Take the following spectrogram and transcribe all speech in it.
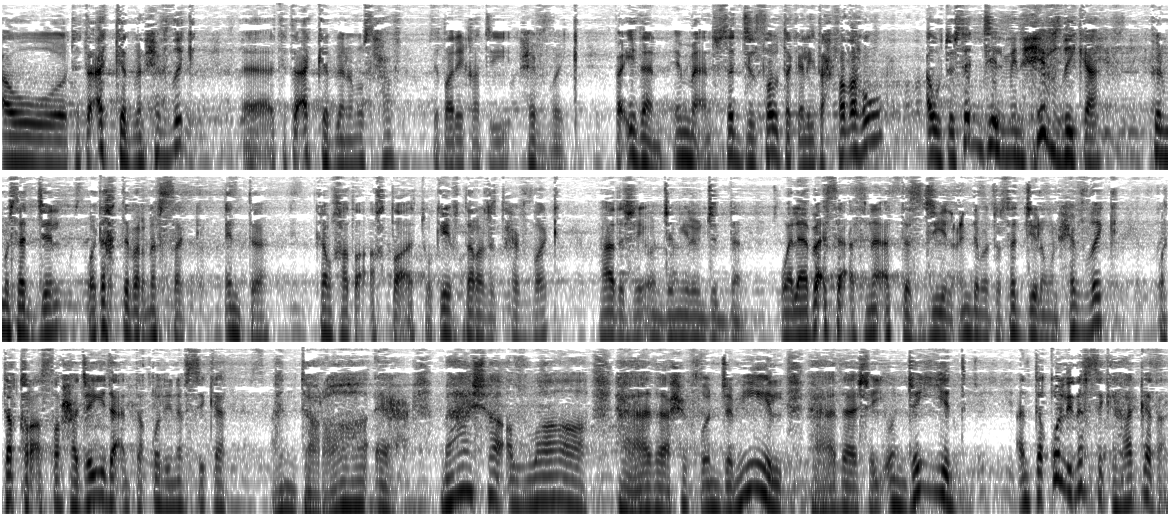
أو تتأكد من حفظك آه، تتأكد من المصحف بطريقة حفظك. فاذا إما أن تسجل صوتك لتحفظه أو تسجل من حفظك في المسجل وتختبر نفسك أنت كم خطأ أخطأت وكيف درجة حفظك؟ هذا شيء جميل جدا. ولا بأس أثناء التسجيل عندما تسجل من حفظك وتقرأ الصفحة جيدة أن تقول لنفسك أنت رائع ما شاء الله هذا حفظ جميل هذا شيء جيد. أن تقول لنفسك هكذا.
